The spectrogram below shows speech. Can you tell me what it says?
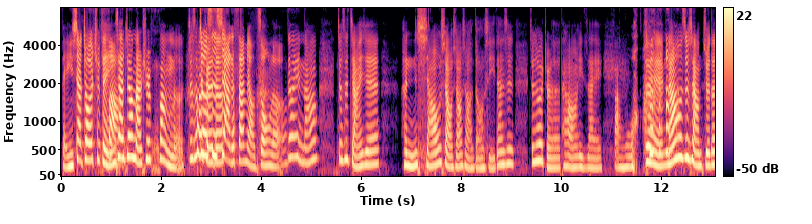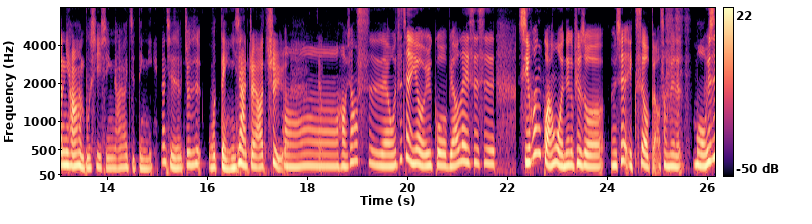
等一下就会去放等，一下就要拿去放了，就是会就是下个三秒钟了。对，然后就是讲一些很小小小小的东西，但是就是会觉得他好像一直在烦我，对，然后就想觉得你好像很不细心，然后要一直盯你，但其实就是我等一下就要去了。哦，好像是哎，我之前也有遇过，比较类似是喜欢管我那个，譬如说有些 Excel 表上面的某一些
